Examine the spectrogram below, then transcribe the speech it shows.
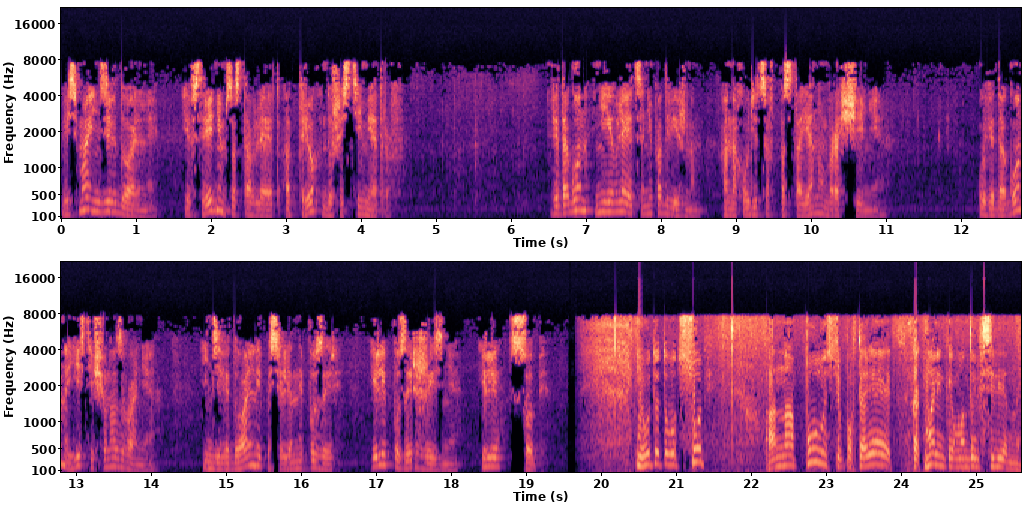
весьма индивидуальны и в среднем составляют от 3 до 6 метров. Видогон не является неподвижным, а находится в постоянном вращении. У видогона есть еще название – индивидуальный поселенный пузырь или пузырь жизни, или сопь. И вот эта вот сопь, она полностью повторяет, как маленькая модель Вселенной.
